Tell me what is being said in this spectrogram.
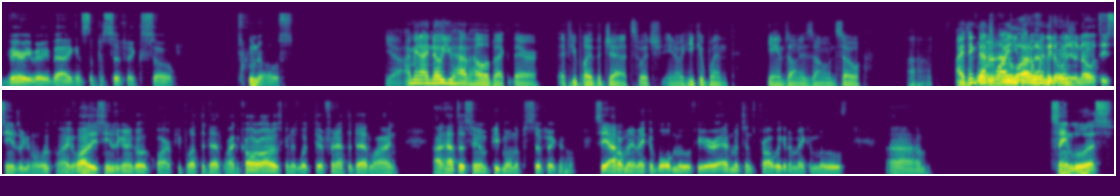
very, very bad against the Pacific. So who knows? yeah, I mean, I know you have Hellebuyck there if you play the Jets, which you know he could win games on his own. So um, I think Well, that's why you got to win the game. We don't division. even know what these teams are going to look like. A lot of these teams are going to go acquire people at the deadline. Colorado is going to look different at the deadline. I'd have to assume people in the Pacific. Seattle may make a bold move here. Edmonton's probably going to make a move. Um, St. Louis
